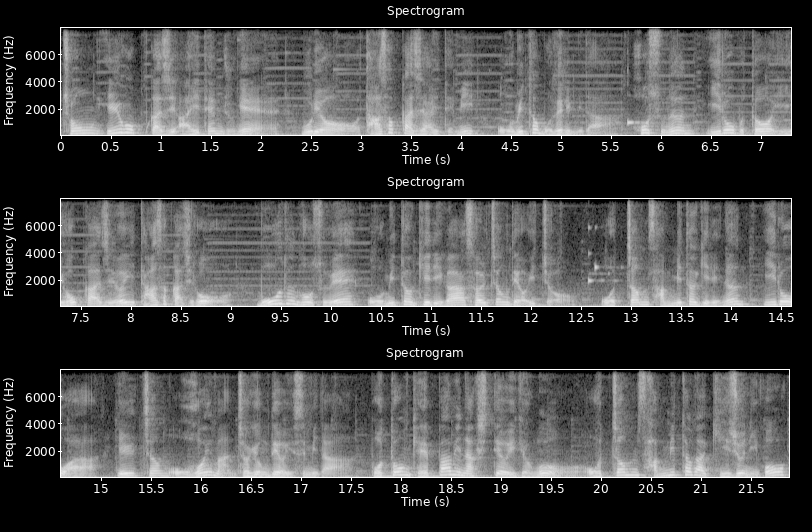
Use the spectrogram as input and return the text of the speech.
총 7가지 아이템 중에 무려 5가지 아이템이 5m 모델입니다. 호수는 1호부터 2호까지의 5가지로 모든 호수에 5m 길이가 설정되어 있죠. 5.3m 길이는 1호와 1.5호에만 적용되어 있습니다. 보통 갯바위 낚싯대의 경우 5.3m가 기준이고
